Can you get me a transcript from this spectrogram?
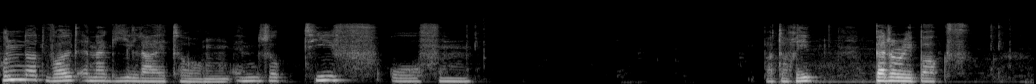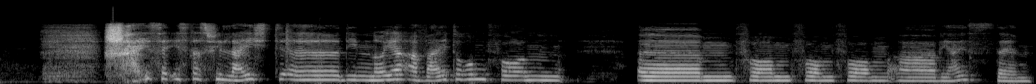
100 Volt Energieleitung, Induktivofen, Batterie, Battery Box. Scheiße, ist das vielleicht äh, die neue Erweiterung von ähm, vom vom vom äh, wie heißt's denn?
